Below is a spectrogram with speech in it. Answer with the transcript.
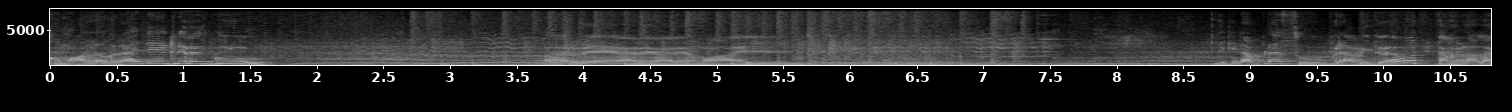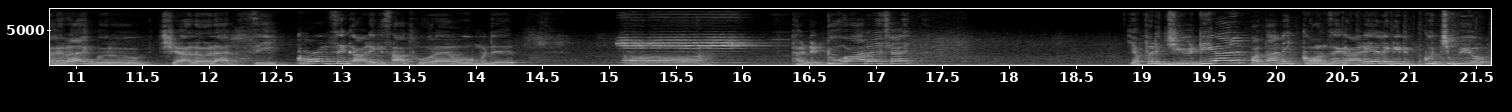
कमाल लग रहा है देखने में, गुरु। अरे अरे अरे भाई। लेकिन अपना सुपरा भी तो है, वो तगड़ा लग रहा है, गुरु। चलो लेट्स सी कौन सी गाड़ी के साथ हो रहा है वो मुझे थर्टी टू आ रहा है शायद? या फिर जी टी आ रहा है? पता नहीं कौन सी गाड़ी है, लेकिन कुछ भी हो,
